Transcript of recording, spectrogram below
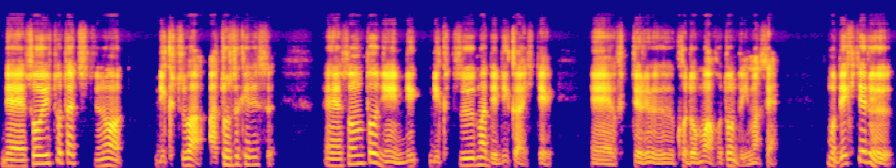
で、そういう人たちっていうのは、理屈は後付けです。えー、その当時に理屈まで理解して、えー、振ってる子供はほとんどいません。もうできてる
